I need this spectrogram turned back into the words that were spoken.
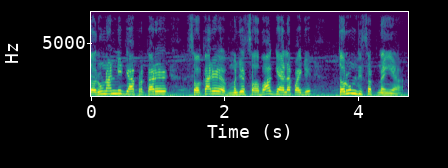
तरुणांनी ज्या प्रकारे सहकार्य म्हणजे सहभाग घ्यायला पाहिजे तरुण दिसत नाही आहे.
